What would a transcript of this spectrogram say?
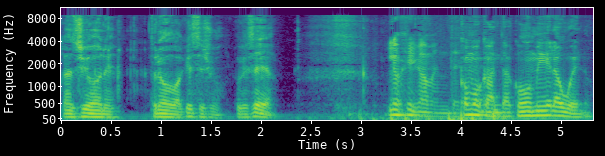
canciones, trova, qué sé yo, lo que sea. Lógicamente. ¿Cómo canta? Como Miguel Abuelo.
